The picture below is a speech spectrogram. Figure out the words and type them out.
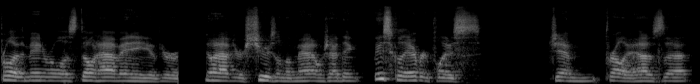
Probably the main rule is don't have any of your don't have your shoes on the mat which I think basically every place gym probably has that.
